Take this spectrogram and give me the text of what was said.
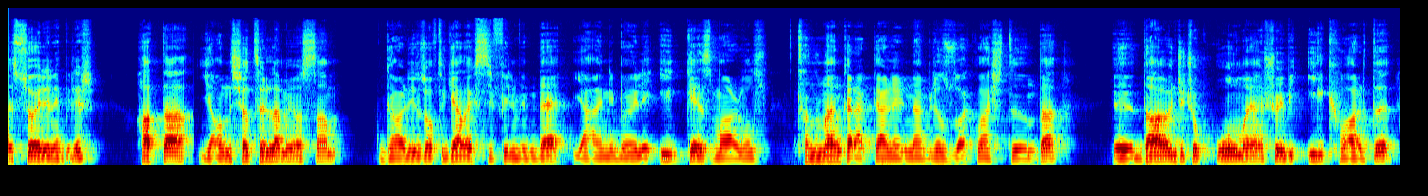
söylenebilir. Hatta yanlış hatırlamıyorsam Guardians of the Galaxy filminde yani böyle ilk kez Marvel tanınan karakterlerinden biraz uzaklaştığında e, daha önce çok olmayan şöyle bir ilk vardı.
